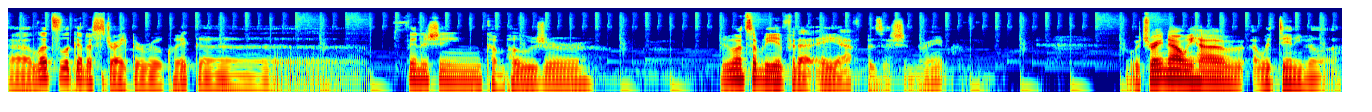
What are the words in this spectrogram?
Uh, let's look at a striker real quick. Uh, finishing, composure. We want somebody in for that AF position, right? Which right now we have with Danny Villa.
